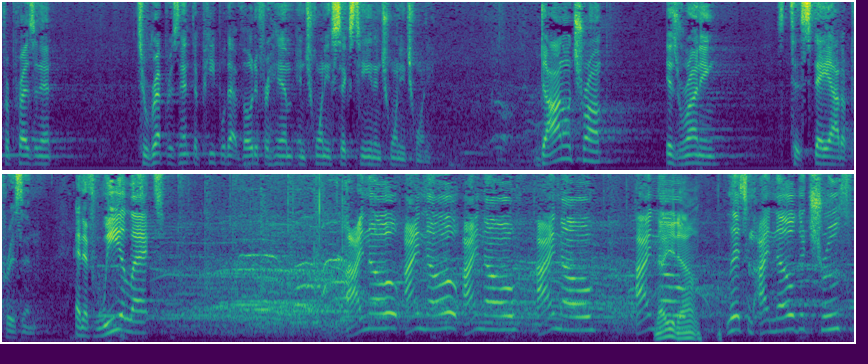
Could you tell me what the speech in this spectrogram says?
for president to represent the people that voted for him in 2016 and 2020. Donald Trump is running to stay out of prison. And if we elect I know, I know, I know, I know, I know. No, you don't. Listen, I know the truth.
